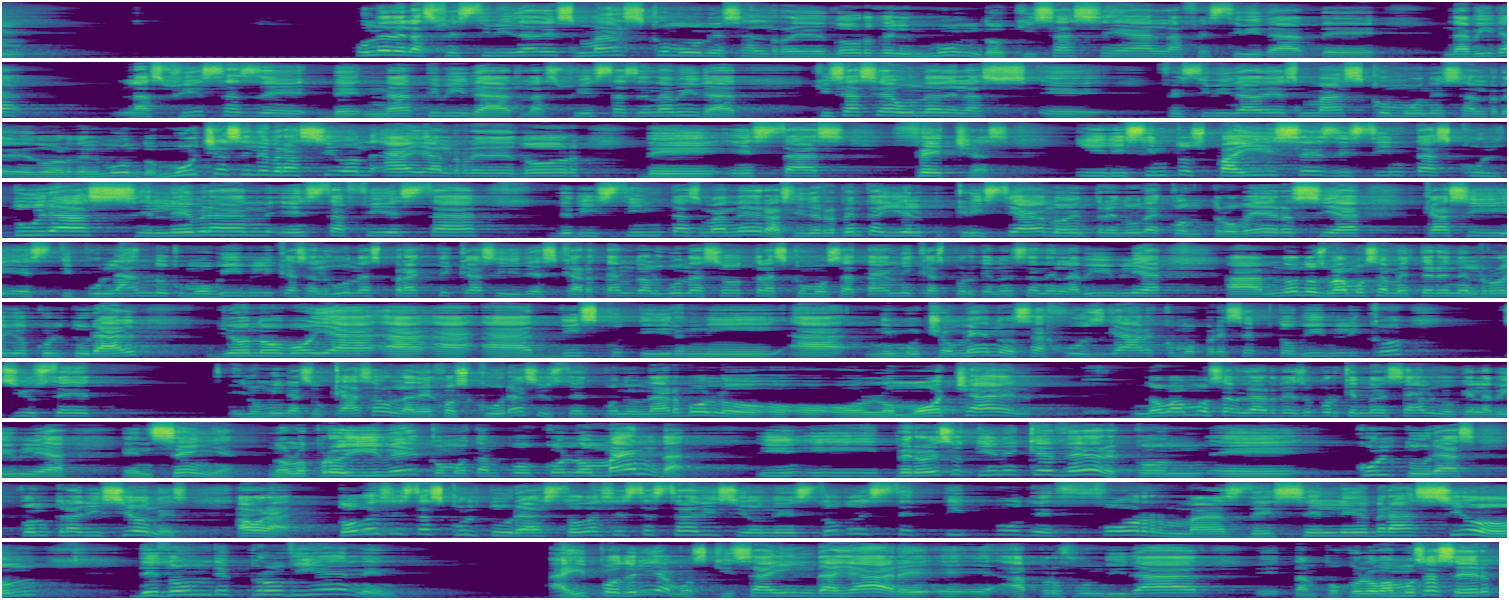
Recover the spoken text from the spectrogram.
una de las festividades más comunes alrededor del mundo quizás sea la festividad de Navidad. Las fiestas de, Natividad, las fiestas de Navidad, quizás sea una de las eh, festividades más comunes alrededor del mundo. Mucha celebración hay alrededor de estas fechas y distintos países, distintas culturas celebran esta fiesta de distintas maneras. Y de repente ahí el cristiano entra en una controversia, casi estipulando como bíblicas algunas prácticas y descartando algunas otras como satánicas porque no están en la Biblia. Ah, no nos vamos a meter en el rollo cultural. Yo no voy a, discutir ni, ni mucho menos a juzgar como precepto bíblico si usted ilumina su casa o la deja oscura, si usted pone un árbol o, lo mocha, no vamos a hablar de eso porque no es algo que la Biblia enseña. No lo prohíbe como tampoco lo manda. Y, pero eso tiene que ver con eh, culturas, con tradiciones. Ahora, todas estas culturas, todas estas tradiciones, todo este tipo de formas de celebración, ¿de dónde provienen? Ahí podríamos quizá indagar eh, eh, a profundidad, tampoco lo vamos a hacer,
